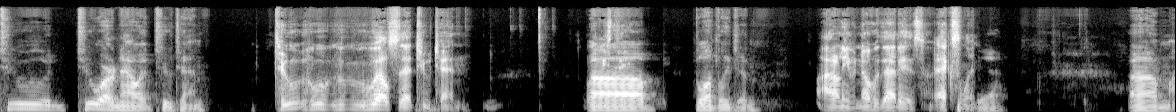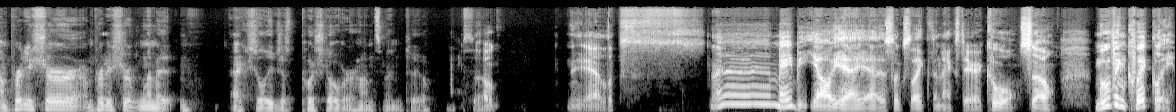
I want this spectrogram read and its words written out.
two two are now at two ten. Two who who else is at two ten? Uh, Blood Legion. I don't even know who that is. Excellent. Yeah. Um, I'm pretty sure. I'm pretty sure Limit actually just pushed over Huntsman too. So. Oh, yeah, looks uh, maybe. Oh yeah, yeah. This looks like the next area. Cool. So moving quickly.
